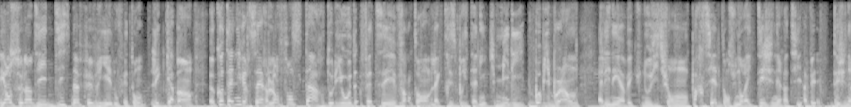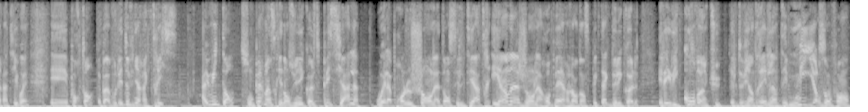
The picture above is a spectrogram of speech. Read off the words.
Et en ce lundi 19 février, nous fêtons les Gabins. Euh, Côté anniversaire, l'enfant star d'Hollywood fête ses 20 ans. L'actrice britannique Millie Bobby Brown. Elle est née avec une audition partielle dans une oreille dégénérative. dégénérative ouais. Et pourtant, eh ben, elle voulait devenir actrice. À 8 ans, son père l'inscrit dans une école spéciale où elle apprend le chant, la danse et le théâtre. Et un agent la repère lors d'un spectacle de l'école. Et là, il est convaincu qu'elle deviendrait l'un des meilleurs enfants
